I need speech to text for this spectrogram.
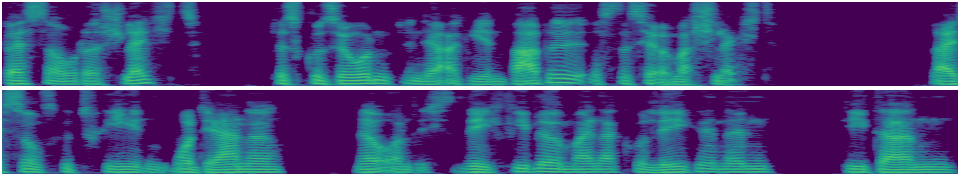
besser oder schlecht. Diskussion in der agilen Bubble ist das ja immer schlecht. Leistungsgetrieben, moderne. Ne? Und ich sehe viele meiner Kolleginnen, die dann,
